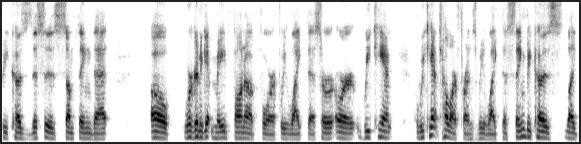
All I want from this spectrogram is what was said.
because this is something that oh, we're going to get made fun of for if we like this or or we can't we can't tell our friends we like this thing because like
